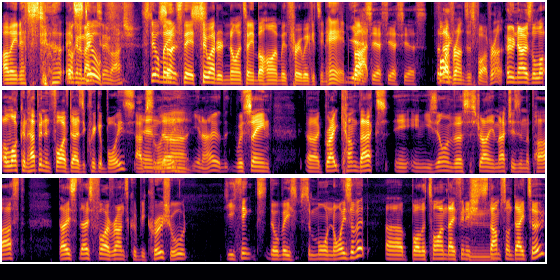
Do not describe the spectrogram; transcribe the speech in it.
I mean, it's still, Not it's going to still make too much. Still So- means they're 219 behind with three wickets in hand. yes, but yes, yes, yes. But five they- runs is five runs. who knows? A lot, a lot can happen in five days of cricket, boys. Absolutely. And, uh, you know, we've seen uh, great comebacks in, in New Zealand versus Australian matches in the past. Those those five runs could be crucial. Do you think there'll be some more noise of it uh, by the time they finish stumps on day two?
